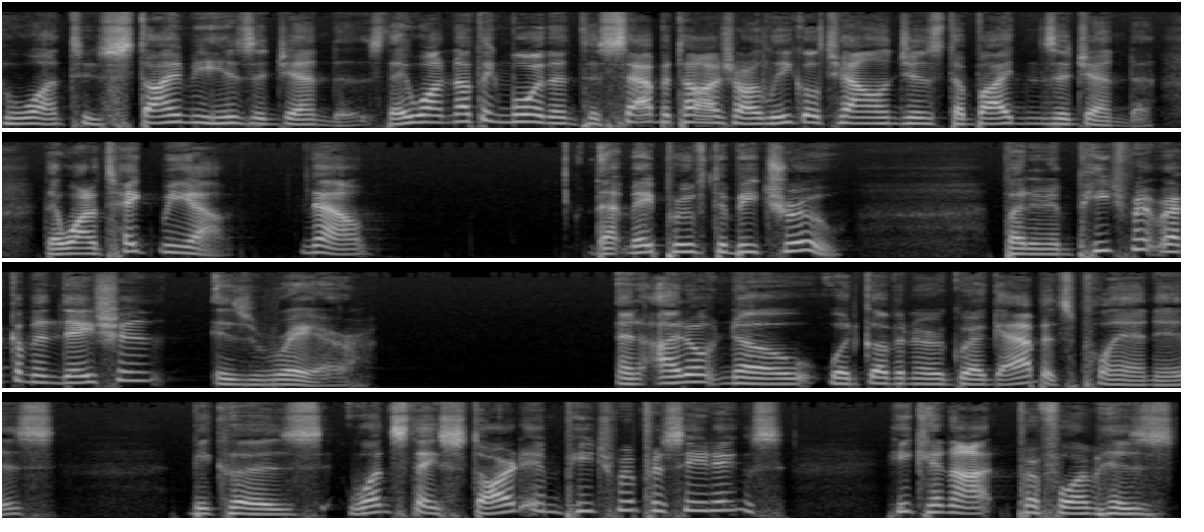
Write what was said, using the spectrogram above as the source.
who want to stymie his agendas. They want nothing more than to sabotage our legal challenges to Biden's agenda. They want to take me out. Now, that may prove to be true, but an impeachment recommendation is rare. And I don't know what Governor Greg Abbott's plan is because once they start impeachment proceedings, he cannot perform his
